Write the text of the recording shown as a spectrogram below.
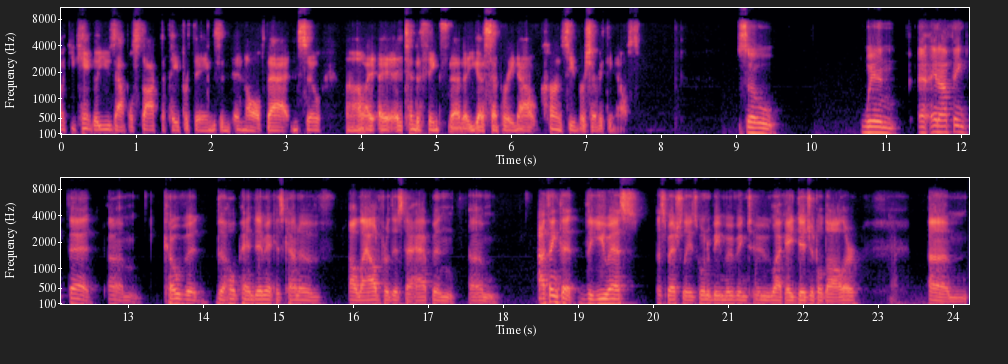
Like you can't go use Apple stock to pay for things and, and all of that. And so uh, I, I, tend to think that uh, you got to separate out currency versus everything else. So when, and I think that um, COVID, the whole pandemic has kind of allowed for this to happen. Um, I think that the U.S. especially is going to be moving to like a digital dollar. Um,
